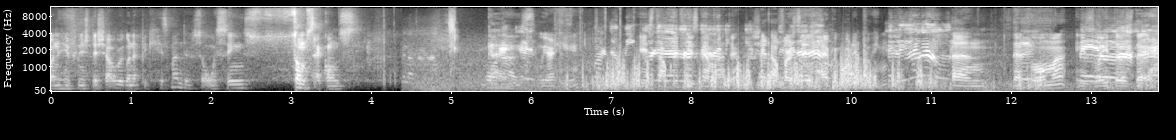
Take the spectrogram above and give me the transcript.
when he finish the shower, we're gonna pick his mother. So we'll see in some seconds. Guys, we are here. He's talking with his grandmother. She come for say happy birthday to him. And that woman is with us there.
